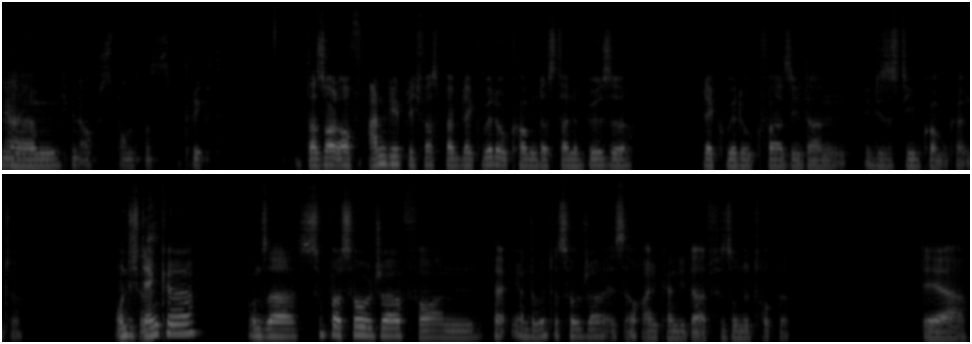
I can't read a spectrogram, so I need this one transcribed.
Ähm, ich bin auch gespannt, was es betrifft. da soll auch angeblich was bei Black Widow kommen, dass da eine böse Black Widow quasi dann in dieses Team kommen könnte. Und ich denke, unser Super Soldier von and the Winter Soldier ist auch ein Kandidat für so eine Truppe. Der.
